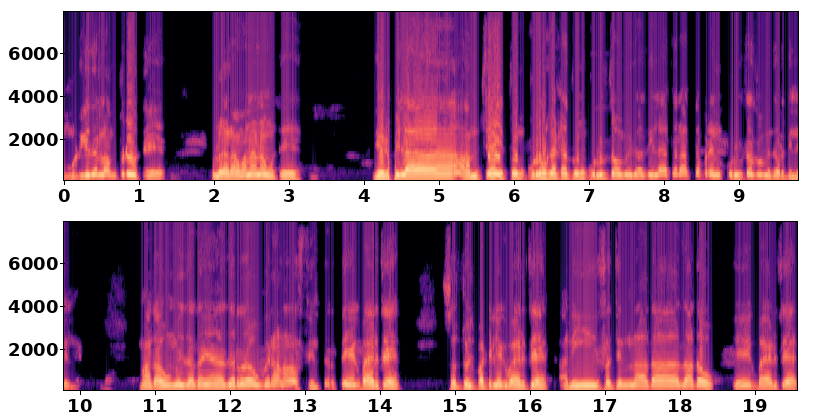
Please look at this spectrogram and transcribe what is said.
मुरलीधर लांबतुरे होते. पुन्हा रामानाना होते. झेडपीला आमच्या इथून कुरुल गटातून कुरुलचा उमेदवार दिला तर आतापर्यंत कुरुलचाच उमेदवार दिलेला आहे. मग आता उमेदवार जर उभे राहणार असतील तर ते एक बाहेरचे आहेत. संतोष पाटील एक बाहेरचे आहेत. आणि सचिन दादा जाधव हे एक बाहेरचे आहेत.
